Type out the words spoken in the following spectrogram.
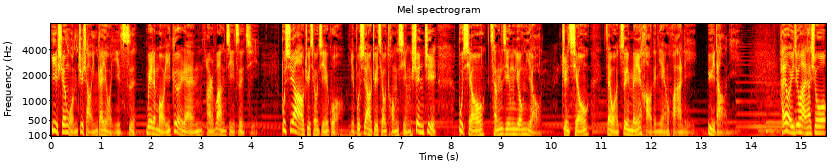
一生我们至少应该有一次，为了某一个人而忘记自己，不需要追求结果，也不需要追求同行，甚至不求曾经拥有，只求在我最美好的年华里遇到你。”还有一句话，他说：“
